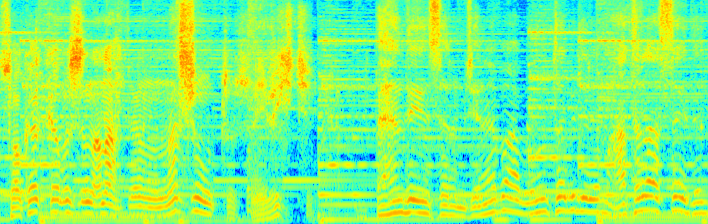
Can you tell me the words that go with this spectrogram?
Sokak kapısının anahtarını nasıl unutursun İbrikçi? Ben de insanım Cenab abi unutabilirim hatırlatsaydın.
